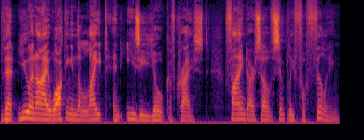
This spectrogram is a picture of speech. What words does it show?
that you and I, walking in the light and easy yoke of Christ, find ourselves simply fulfilling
